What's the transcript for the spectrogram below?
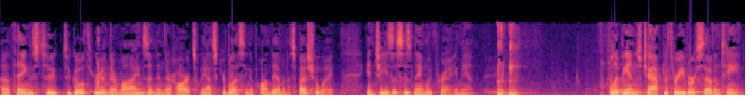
uh, things to, to go through in their minds and in their hearts. We ask your blessing upon them in a special way. In Jesus' name we pray. Amen. Philippians chapter 3, verse 17.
